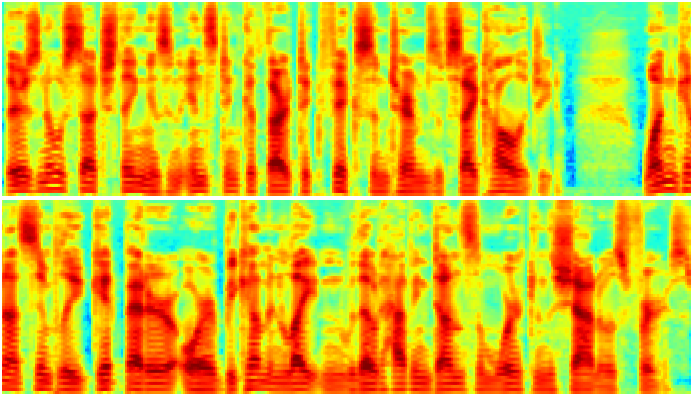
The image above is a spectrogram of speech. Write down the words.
There is no such thing as an instant cathartic fix in terms of psychology. One cannot simply get better or become enlightened without having done some work in the shadows first.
